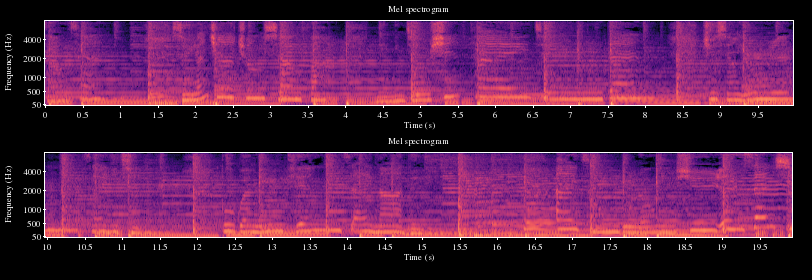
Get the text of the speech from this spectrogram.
早餐。虽然这种想法明明就是太简单，只想有人在一起，不管明天在哪里。爱从不容许人三心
